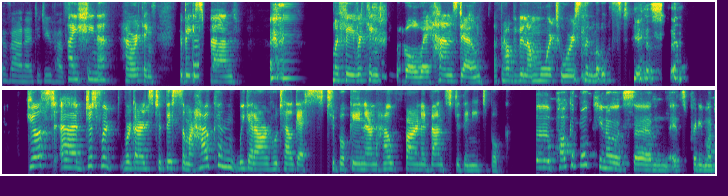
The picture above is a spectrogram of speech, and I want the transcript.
Ivana, did you have? Hi, Sheena. How are things? Your biggest fan. My favorite thing to do in Galway, hands down. I've probably been on more tours than most. Yes. just, uh, just for regards to this summer, how can we get our hotel guests to book in, and how far in advance do they need to book? The pocketbook, you know, it's um, it's pretty much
